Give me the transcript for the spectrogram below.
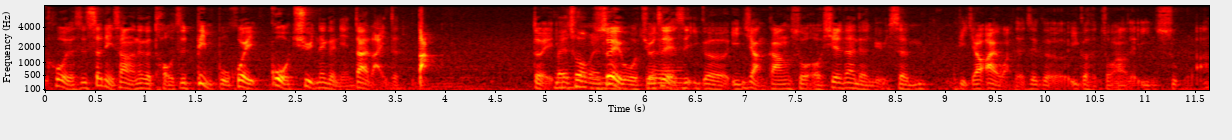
或者是生理上的那个投资，并不会过去那个年代来的大。对，没错没错。所以我觉得这也是一个影响。刚刚说哦，现在的女生比较爱玩的这个一个很重要的因素啦。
